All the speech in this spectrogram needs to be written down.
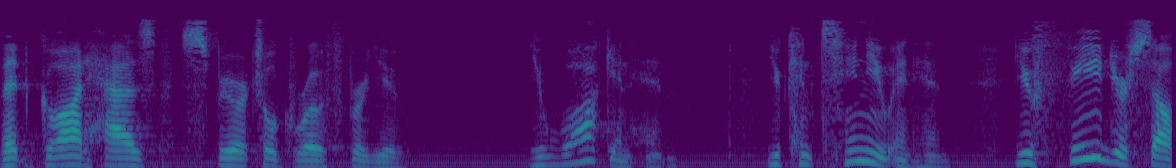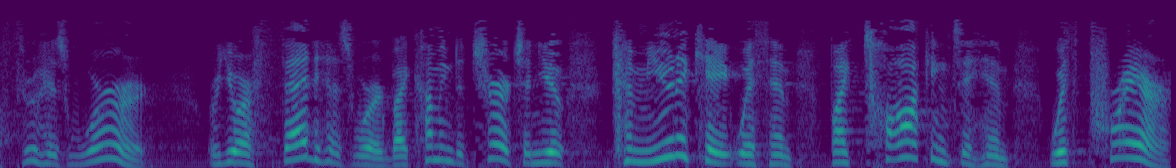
that God has spiritual growth for you. You walk in Him, you continue in Him, you feed yourself through His Word. Or you are fed His Word by coming to church, and you communicate with Him by talking to Him with prayer.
